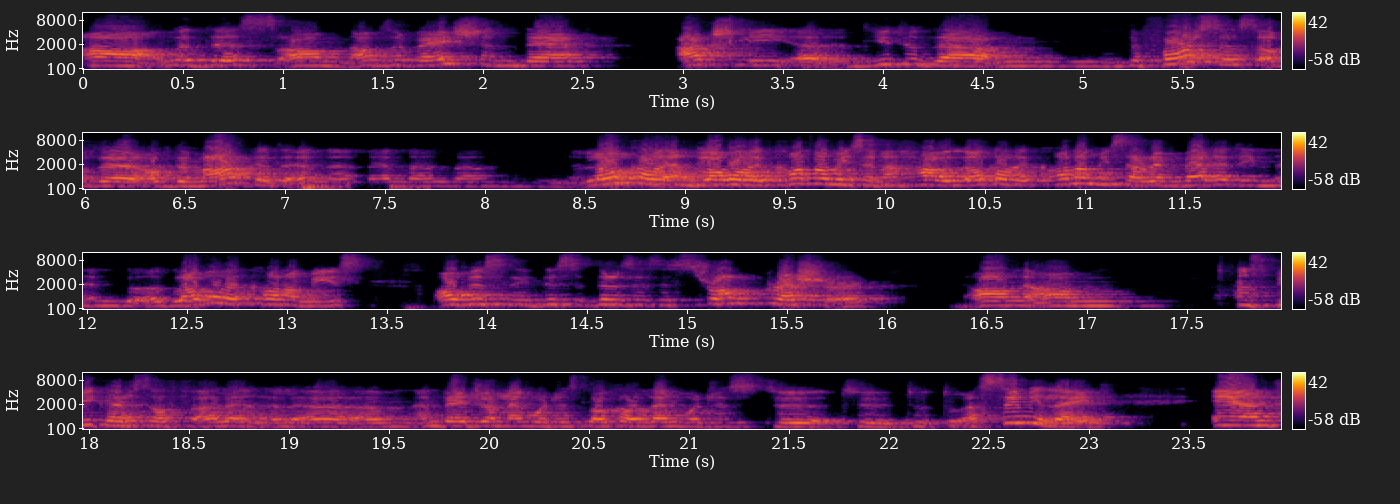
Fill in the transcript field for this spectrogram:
uh, with this um, observation that actually uh, due to the um, the forces of the of the market and, and, and, and local and global economies and how local economies are embedded in, in global economies, obviously this there's this strong pressure on um, speakers of uh, endangered languages, local languages to, to, to, to assimilate. And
